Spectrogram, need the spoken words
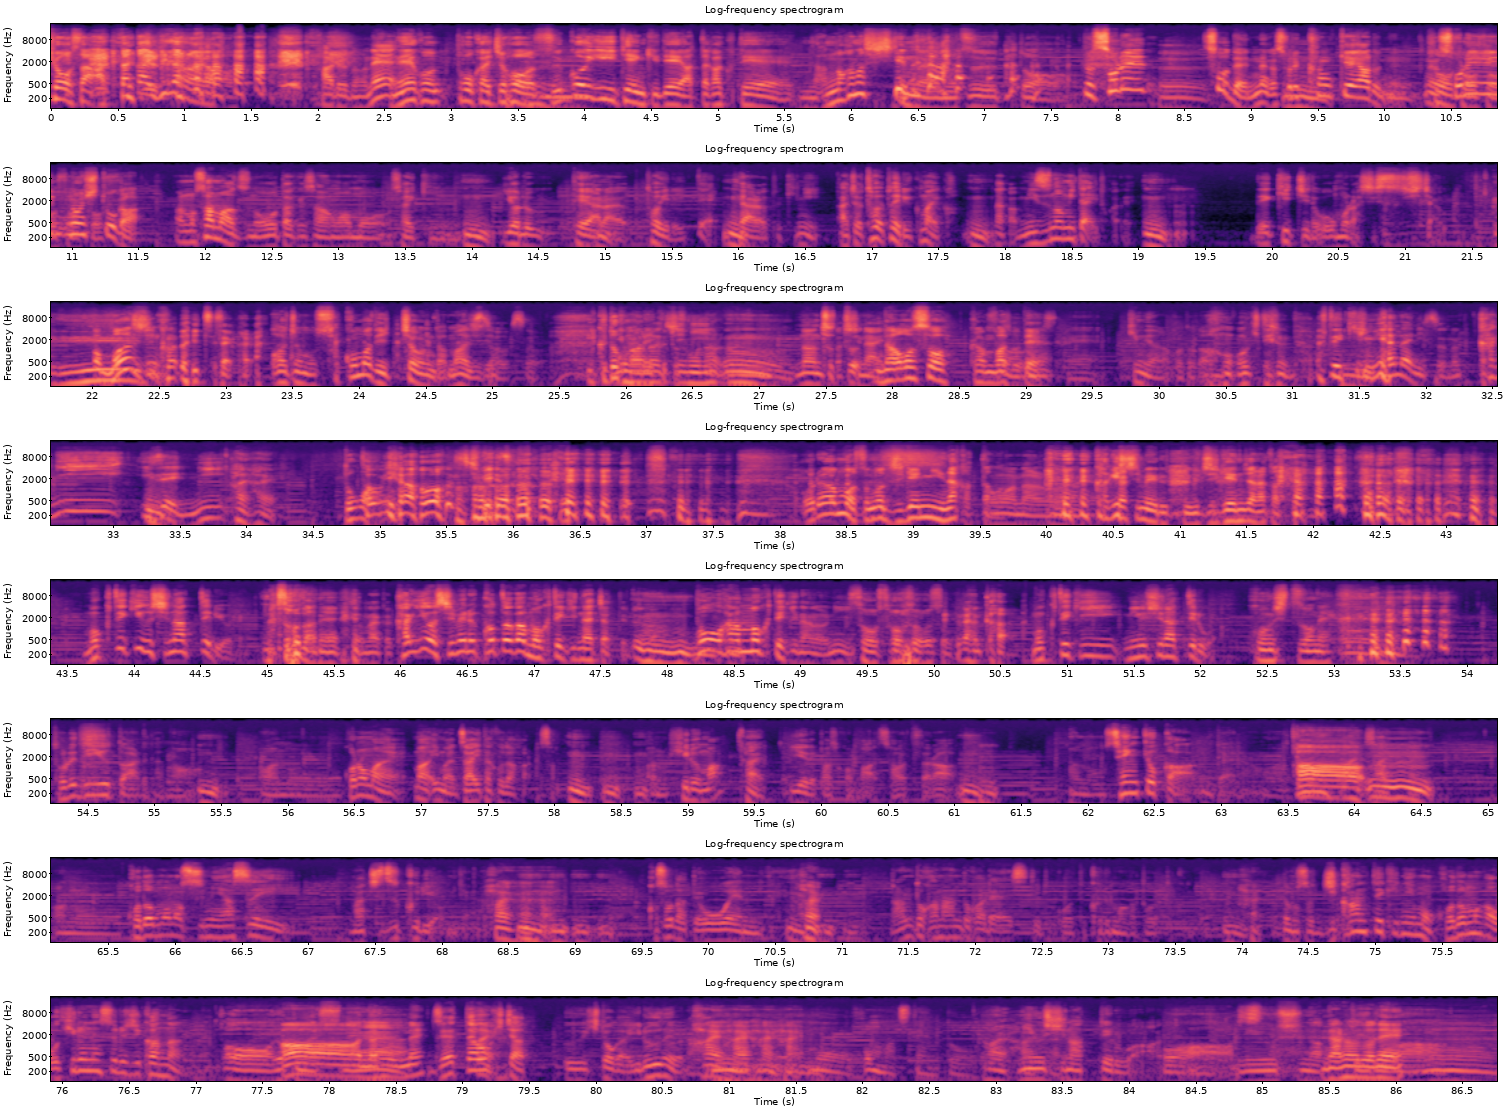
今日さあったかい日なのよ。ー春のね。ねこの東海地方すごいいい天気であったかくて何の話してんのよもうずーっと。でそれ、うん。そうだよね。なんかそれ関係あるん。だよね、うんそれの人が。あのサマーズの大竹さんはもう最近、うん。夜手洗う、トイレ行ってうん。手洗う時に、あちょトイトイレ行く前か、うん。なんか水飲みたいとかでうんでキッチンでおもらししちゃう。みたいあマジ？なこと言ってたから。あじゃあもうそこまで行っちゃうんだマジで。そうそう。行くとこまで行くとそうなるうん。なん。ちょっととかしない。直そう。頑張って。奇妙なことが起きてるんだ。で君は何？その鍵以前にはいはい扉を閉めずに。俺はもうその次元にいなかったわ。もうなるほどね。鍵閉めるっていう次元じゃなかった。目的失ってるよね。そうだね。なんか鍵を閉めることが目的になっちゃってる、うんうんうん防犯目的なのに。そうそうそうそう。なんか目的見失ってるわ、本質をね。それで言うとあれだな、うん。あのこの前まあ今在宅だからさ、うんうんうん。あの昼間はい。家でパソコンバーって触ってたら、うん。あの選挙カーみたいなのがあーはいうんうん。あの子供の住みやすい街づくりをみたいな、はいはいはい、子育て応援みたいな、はい。なんとかなんとかですって言ってこうやって車が通ってくるはい。でもその時間的にもう子供がお昼寝する時間なのよね。ああよくああないですね。なるほどね。絶対起きちゃう人がいるのよな、はい。はい。はい。はい。もう本末転倒、はい。はい。はい。見失ってるわって。わあ思い見失ってるわ。なるほどね。うん。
